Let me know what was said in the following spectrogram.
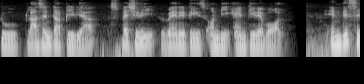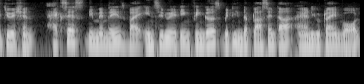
to placenta previa, especially when it is on the anterior wall. In this situation, access the membranes by insinuating fingers between the placenta and uterine wall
